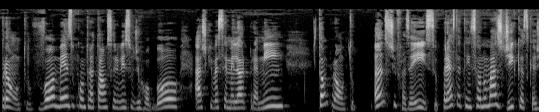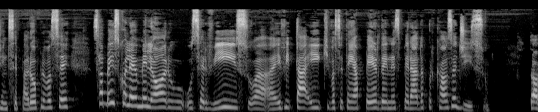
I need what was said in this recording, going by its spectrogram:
pronto, vou mesmo contratar um serviço de robô, acho que vai ser melhor para mim. Então pronto, Antes de fazer isso, presta atenção numas dicas que a gente separou para você saber escolher melhor o, o serviço, a, a, evitar aí que você tenha perda inesperada por causa disso. Tá,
